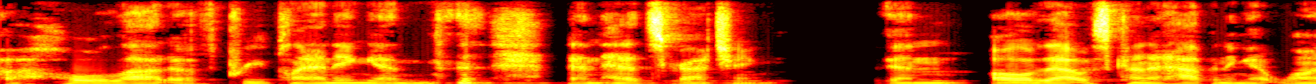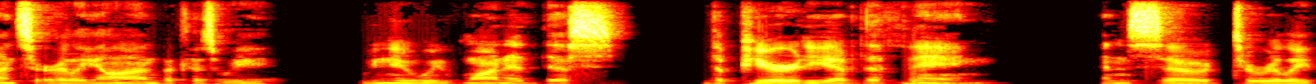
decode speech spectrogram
a whole lot of pre-planning and and head scratching. And all of that was kind of happening at once early on because we, we knew we wanted this, the purity of the thing. And so to really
